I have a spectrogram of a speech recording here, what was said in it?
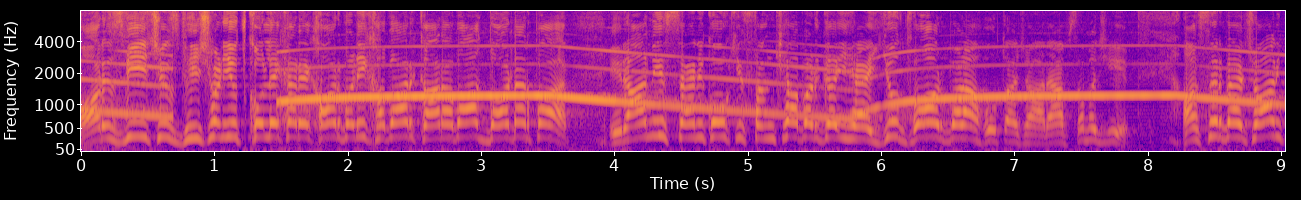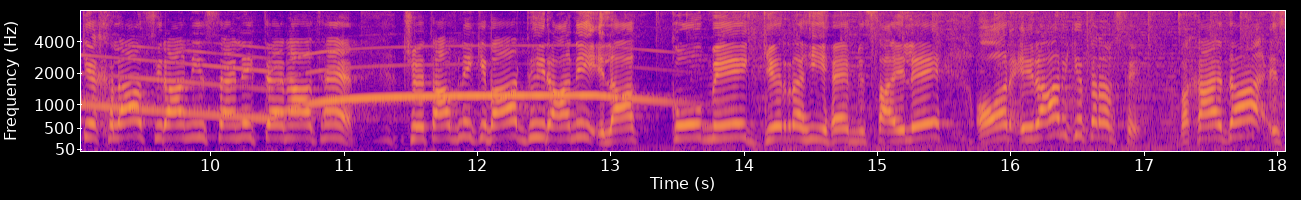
और इस बीच इस भीषण युद्ध को लेकर एक और बड़ी खबर, काराबाग बॉर्डर पर। ईरानी सैनिकों की संख्या बढ़ गई है। युद्ध और बड़ा होता जा रहा है। आप समझिए, अजरबैजान के खिलाफ ईरानी सैनिक तैनात हैं। चेतावनी के बाद भी ईरानी इलाकों में गिर रही है मिसाइलें। और ईरान की तरफ़ से बकायदा इस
